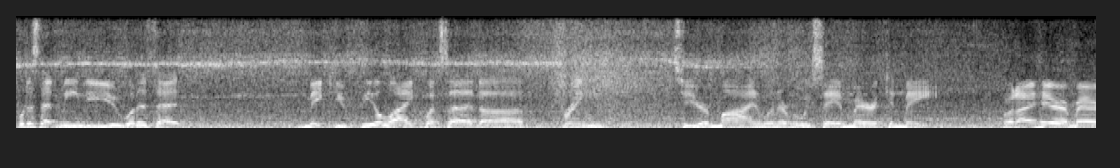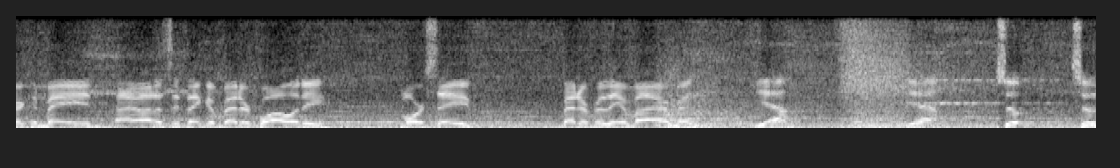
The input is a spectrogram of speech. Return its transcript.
What does that mean to you? What does that make you feel like? What's that uh, bring to your mind whenever we say American made? When I hear American made, I honestly think of better quality, more safe, better for the environment. Yeah, yeah. So, so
